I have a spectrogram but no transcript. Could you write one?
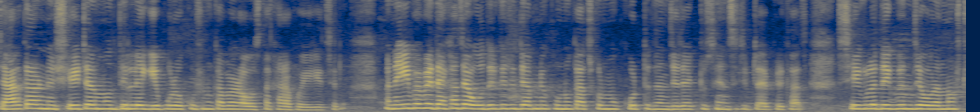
যার কারণে সেইটার মধ্যে লেগে পুরো কুশন কাভারের অবস্থা খারাপ হয়ে গেছিল মানে এইভাবে দেখা যায়, ওদেরকে যদি আপনি কোনো কাজকর্ম করতে দেন, যেটা একটু সেন্সিটিভ টাইপের কাজ, সেগুলো দেখবেন যে ওরা নষ্ট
